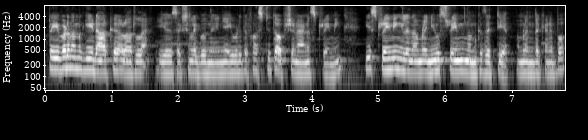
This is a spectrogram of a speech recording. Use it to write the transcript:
അപ്പോൾ ഇവിടെ നമുക്ക് ഈ ഡാർക്ക് കളറിലെ ഈ ഒരു സെക്ഷനിലേക്ക് വന്നു കഴിഞ്ഞാൽ ഇവിടുത്തെ ഫസ്റ്റത്തെ ഓപ്ഷനാണ് സ്ട്രീമിംഗ് ഈ സ്ട്രീമിങ്ങിൽ നമ്മൾ ന്യൂ സ്ട്രീമിംഗ് നമുക്ക് സെറ്റ് ചെയ്യാം. നമ്മൾ എന്തൊക്കെയാണ് ഇപ്പോൾ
